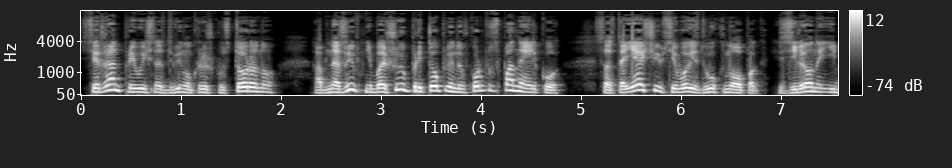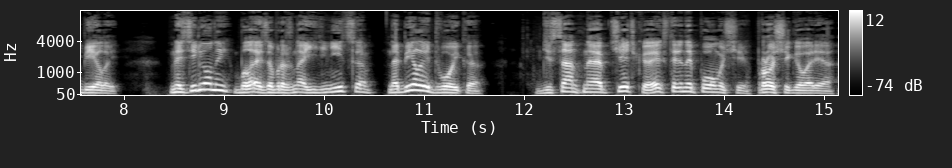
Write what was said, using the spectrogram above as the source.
Сержант привычно сдвинул крышку в сторону, обнажив небольшую притопленную в корпус панельку, состоящую всего из двух кнопок, зеленой и белой. На зеленой была изображена единица, на белой двойка. Десантная аптечка экстренной помощи, проще говоря,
